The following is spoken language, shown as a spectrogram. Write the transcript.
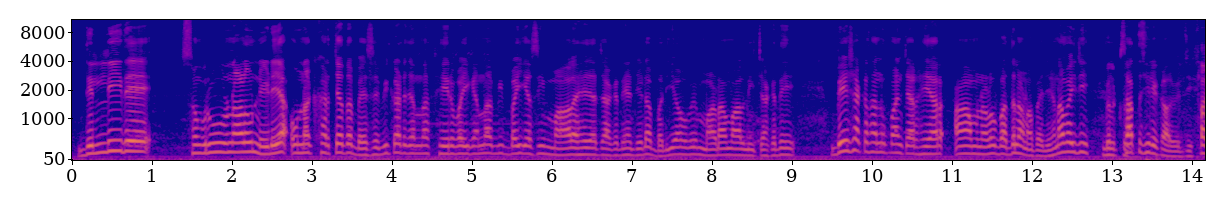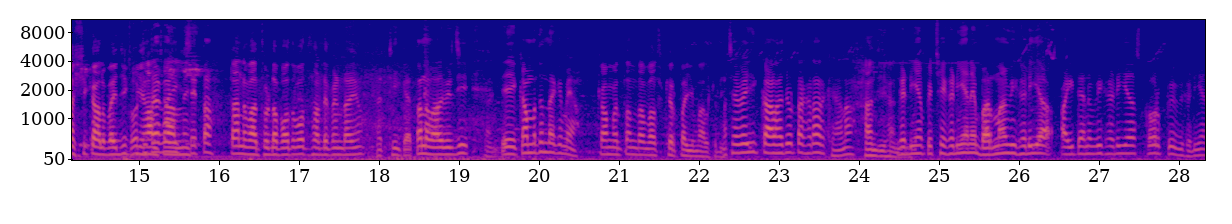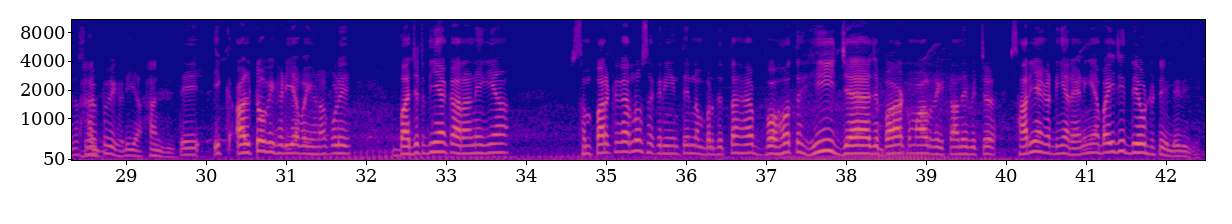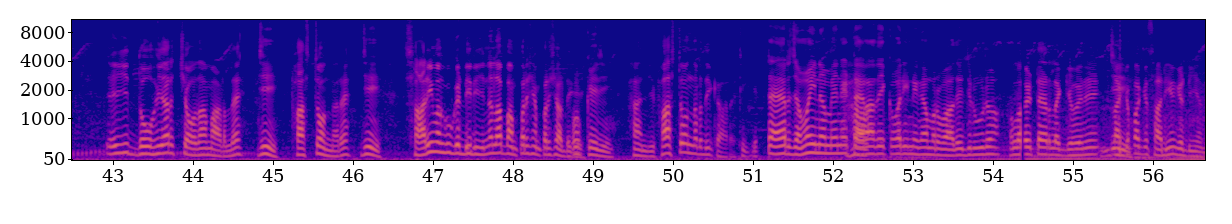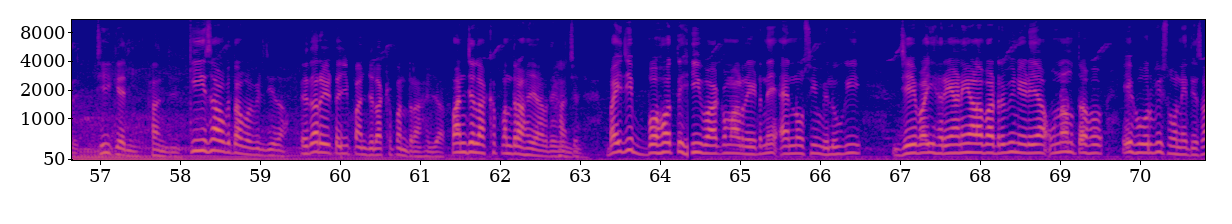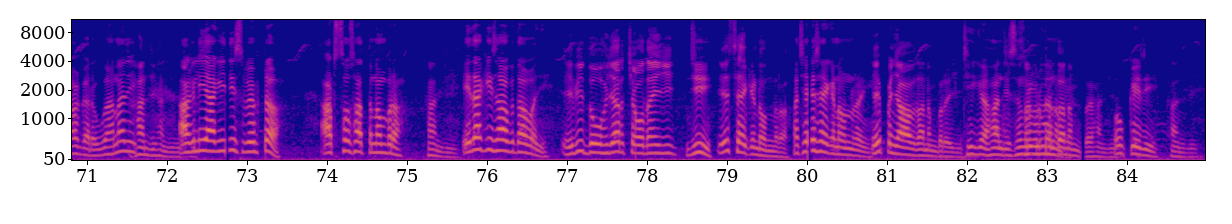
ਦਿੱਲੀ ਦੇ ਸੰਗਰੂਰ ਨਾਲੋਂ ਨੇੜੇ ਆ ਉਹਨਾਂ ਖਰਚਾ ਤਾਂ ਵੈਸੇ ਵੀ ਘਟ ਜਾਂਦਾ। ਫੇਰ ਬਾਈ ਕਹਿੰਦਾ ਵੀ ਬਾਈ ਅਸੀਂ ਮਾਲ ਇਹੋ ਜਿਹਾ ਚੱਕਦੇ ਆ ਜਿਹੜਾ ਵਧੀਆ ਹੋਵੇ ਮਾੜਾ ਮਾਲ ਨਹੀਂ ਚੱਕਦੇ। ਬੇਸ਼ੱਕ ਸਾਨੂੰ 5-4000 ਆਮ ਨਾਲੋਂ ਵੱਧ ਲਾਉਣਾ ਪੈ ਜੇ ਹਨਾ ਬਾਈ ਜੀ? ਸਤਿ ਸ਼੍ਰੀ ਅਕਾਲ ਵੀਰ ਜੀ। ਸਤਿ ਸ਼੍ਰੀ ਅਕਾਲ ਬਾਈ ਜੀ ਕੀ ਹਾਲ ਚਾਲ? ਨੇ? ਧੰਨਵਾਦ ਤੁਹਾਡਾ ਬਹੁਤ ਬਹੁਤ ਸਾਡੇ ਪਿੰਡ ਆਏ ਹੋ ਹਾਂ, ਠੀਕ ਹੈ ਧੰਨਵਾਦ ਵੀਰ ਜੀ। ਤੇ ਕੰਮ ਧੰਦਾ ਕਿਵੇਂ ਆ? ਕੰਮ ਧੰਦਾ ਬਸ ਕਿਰਪਾ ਜੀ ਮਾਲਕ ਦੀ। ਅੱਛਾ ਬਾਈ ਜੀ ਕਾਲਾ ਝੋਟਾ ਖੜਾ ਰੱਖਿਆ ਹਨਾ ਹਾਂਜੀ ਹਾਂਜੀ। ਗੱਡੀਆਂ ਪਿੱਛੇ ਖੜੀਆਂ ਨੇ ਵਰਨਾ ਵੀ ਖੜੀ ਆ i10 ਵੀ ਖੜੀ ਆ ਸਕਾਰਪੀਓ ਵੀ ਖੜੀਆਂ ਨੇ ਸਵਿਫਟ ਵੀ ਖੜੀ ਆ। ਹਾਂਜੀ। ਤੇ ਇੱਕ ਆਲਟੋ ਵੀ ਖੜੀ ਆ ਬਾਈ ਹੁਣਾਂ ਕੋਲੇ। ਬਜਟ ਦੀਆਂ ਕਾਰਾਂ ਨੇਗੀਆਂ। ਸੰਪਰਕ ਕਰ ਲਓ ਸਕਰੀਨ ਤੇ ਨੰਬਰ ਦਿੱਤਾ ਹੈ। ਬਹੁਤ ਹੀ ਜਾਇਜ਼ ਬਾ ਕਮਾਲ ਰੇਟਾਂ ਦੇ ਵਿੱਚ ਸਾਰੀਆਂ ਗੱਡੀਆਂ ਰਹਿਣਗੀਆਂ। ਬਾਈ ਜੀ ਦਿਓ ਡਿਟੇਲ ਇਹਦੀ ਜੀ। ਇਹ ਜੀ 2014 ਮਾਡਲ ਹੈ। ਜੀ। ਫਸਟ ਓਨਰ ਹੈ। ਜੀ। ਸਾਰੀ ਵਾਂਗੂ ਗੱਡੀ ਰੀਜਨਲ ਆ ਬੰਪਰ ਸ਼ੰਪਰ ਛੱਡ ਕੇ। ਓਕੇ ਜੀ। ਹਾਂਜੀ ਫਸਟ ਓਨਰ ਦੀ ਕਾਰ ਹੈ। ਠੀਕ ਹੈ ਟਾਇਰ ਜਮਾ ਹੀ ਨਵੇਂ ਨੇ ਟਾਇਰਾਂ ਤੇ ਇੱਕ ਵਾਰੀ ਨਿਗਾਹ ਮਰਵਾ ਦਿਓ ਜਰੂਰ। ਅਲੋਏ ਟਾਇਰ ਲੱਗੇ ਹੋਏ ਨੇ। ਲਗਭਗ ਸਾਰੀਆਂ ਗੱਡੀਆਂ ਦੇ। ਠੀਕ ਹੈ ਜੀ। ਹਾਂਜੀ। ਕੀ ਹਿਸਾਬ ਕਿਤਾਬ ਆ ਵੀਰ ਜੀ ਇਹਦਾ? ਇਹਦਾ ਰੇਟ ਹੈ ਜੀ 5 ਲੱਖ 15000 5 ਲੱਖ 15000 ਦੇ ਵਿੱਚ। ਬਾਈ ਜੀ ਬਹੁਤ ਹੀ ਵਾਕਮਾਲ ਰੇਟ ਨੇ ਐਨਓਸੀ ਮਿਲੂਗੀ। ਜੇ ਬਾਈ ਹਰਿਆਣੇ ਵਾਲਾ ਬਾਰਡਰ ਵੀ ਨੇੜੇ ਆ ਉਹਨਾਂ ਨੂੰ ਤਾਂ ਉਹ ਇਹ ਹੋਰ ਵੀ ਸੋਨੇ ਤੇ ਸੁਹਾਗਾ ਰਹੂਗਾ ਹਨਾ ਜੀ? ਹਾਂਜੀ ਹਾਂਜੀ। ਅਗਲੀ ਆ ਗਈ ਜੀ ਸਵਿਫਟ 807 ਨੰਬਰ। ਹਾਂਜੀ। ਇਹਦਾ ਕੀ ਹਿਸਾਬ ਕਿਤਾਬ ਆ ਜੀ? ਇਹ ਵੀ 2014 ਹੈ ਜੀ। ਜੀ। ਇਹ ਸੈਕੰਡ ਓਨਰ ਆ। ਅੱਛਾ ਇਹ ਸੈਕੰਡ ਓਨਰ ਆ ਜੀ। ਇਹ ਪੰਜਾਬ ਦਾ ਨੰਬਰ ਹੈ ਜੀ। ਠੀਕ ਆ ਹਾਂਜੀ ਸੰਗਰੂਰ ਦਾ ਨੰਬਰ ਹੈ ਹਾਂਜੀ। ਓਕੇ ਜੀ। ਹਾਂਜੀ।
